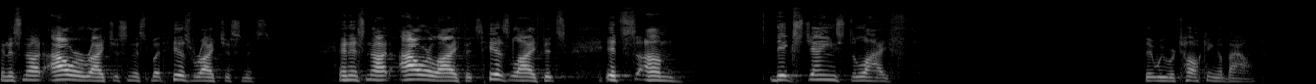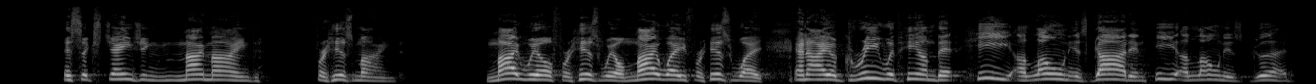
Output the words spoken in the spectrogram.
And it's not our righteousness, but His righteousness. And it's not our life, it's His life. It's, it's, um, the exchanged life that we were talking about. It's exchanging my mind for his mind, my will for his will, my way for his way. And I agree with him that he alone is God and he alone is good.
